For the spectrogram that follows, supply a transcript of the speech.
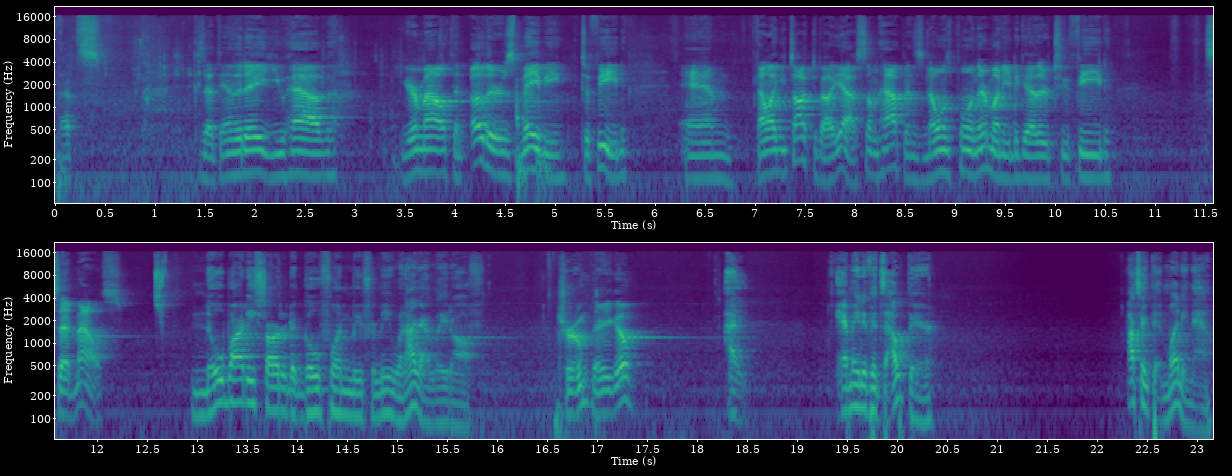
That's because at the end of the day, you have your mouth and others maybe to feed, and kind of like you talked about. Yeah, something happens, no one's pulling their money together to feed said mouths. Nobody started a GoFundMe for me when I got laid off. True. There you go. I, I mean, if it's out there, I'll take that money now.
